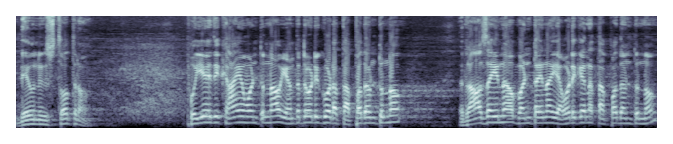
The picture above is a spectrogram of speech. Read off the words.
దేవునికి స్తోత్రం. పోయేది ఖాయం అంటున్నావు ఎంతటోడికి కూడా తప్పదంటున్నావు? రాజైనా బంటైనా ఎవరికైనా తప్పదంటున్నావు?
